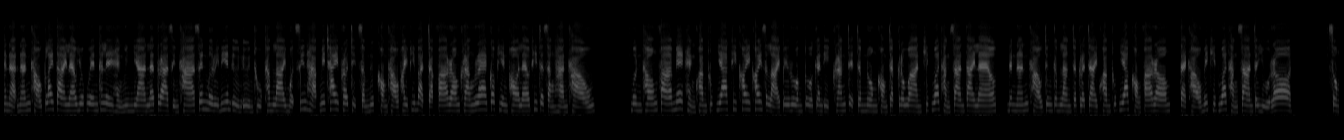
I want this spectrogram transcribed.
ขณะนั้นเขาใกล้ตายแล้วยกเว้นทะเลแห่งวิญญาณและตราสินค้าเส้นเมริเดียนอื่น ๆ ถูกทำลายหมดสิ้นหากไม่ใช่เพราะจิตสำนึกของเขาภัยพิบัติจากฟ้าร้องครั้งแรกก็เพียงพอแล้วที่จะสังหารเขา บนท้องฟ้าเมฆแห่งความทุกข์ยากที่ค่อย ๆ สลายไปรวมตัวกันอีกครั้งเจ็ดจำนงของจักรวาลคิดว่าถังซานตายแล้ว ดังนั้นเขาจึงกำลังจะกระจายความทุกข์ยากของฟ้าร้อง แต่เขาไม่คิดว่าถังซานจะอยู่รอด ส่ง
